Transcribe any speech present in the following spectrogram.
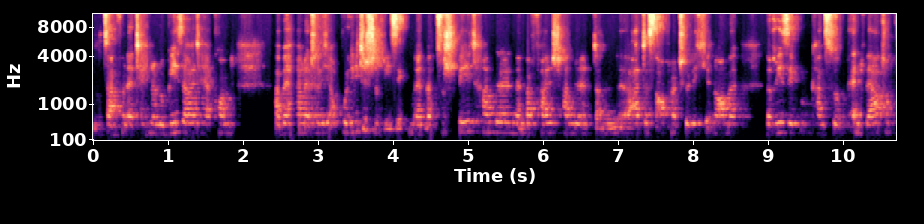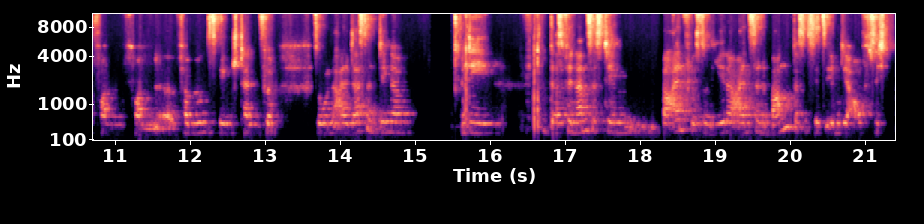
sozusagen von der Technologieseite her kommt. Aber wir haben natürlich auch politische Risiken. Wenn wir zu spät handeln, wenn wir falsch handeln, dann äh, hat das auch natürlich enorme Risiken, kann zu Entwertung von, von äh, Vermögensgegenständen führen. So, und all das sind Dinge, die das Finanzsystem beeinflussen. Jede einzelne Bank, das ist jetzt eben die Aufsicht,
